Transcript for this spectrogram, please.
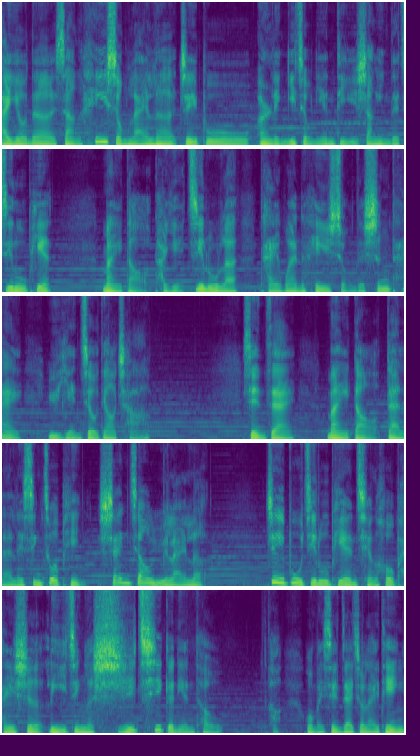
还有呢，像《黑熊来了》这部二零一九年底上映的纪录片，麦导他也记录了台湾黑熊的生态与研究调查。现在麦导带来了新作品《山椒鱼来了》，这部纪录片前后拍摄历经了十七个年头。好，我们现在就来听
